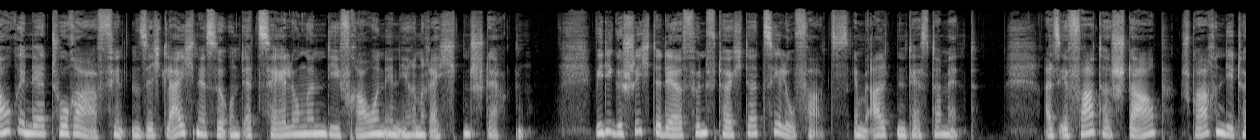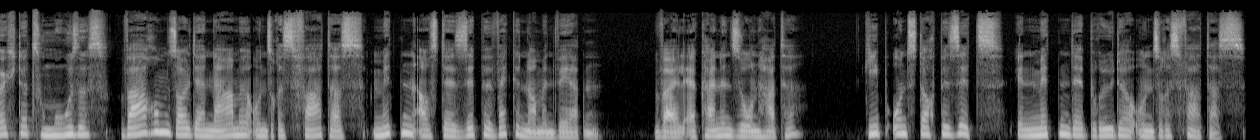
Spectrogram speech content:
auch in der Tora finden sich Gleichnisse und Erzählungen, die Frauen in ihren Rechten stärken wie die Geschichte der fünf Töchter Zelophats im Alten Testament. Als ihr Vater starb, sprachen die Töchter zu Moses Warum soll der Name unseres Vaters mitten aus der Sippe weggenommen werden? Weil er keinen Sohn hatte? Gib uns doch Besitz inmitten der Brüder unseres Vaters.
